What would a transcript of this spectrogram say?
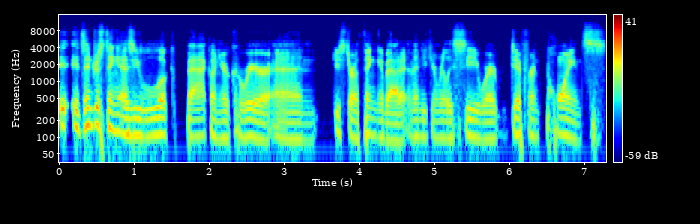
It- It's interesting as you look back on your career and you start thinking about it, and then you can really see where different points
